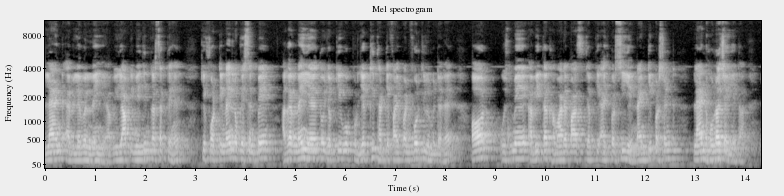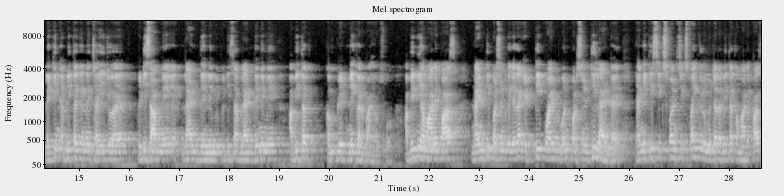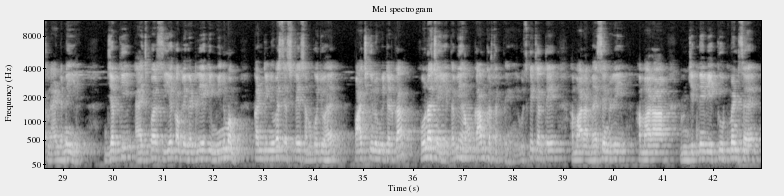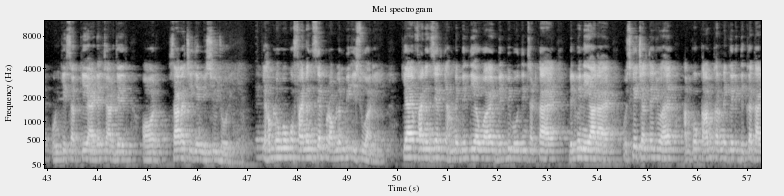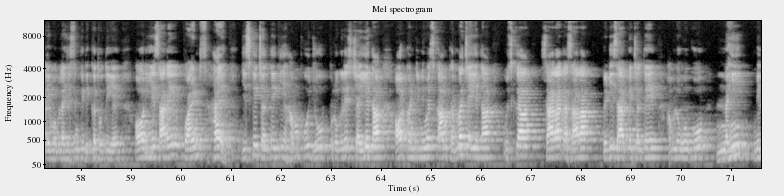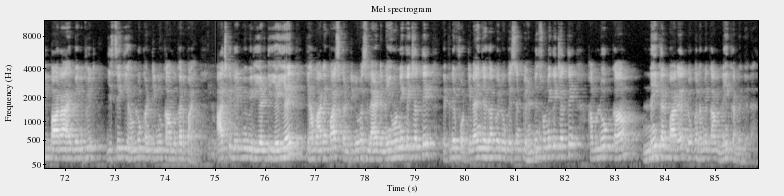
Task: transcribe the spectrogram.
लैंड अवेलेबल नहीं है। अभी आप इमेजिन कर सकते हैं कि 49 लोकेशन पे अगर नहीं है तो जबकि वो प्रोजेक्ट ही 35.4 किलोमीटर है और उसमें अभी तक हमारे पास जबकि as per C A ninety percent land होना चाहिए था। लेकिन अभी तक एन जो है पीटी साहब ने लैंड देने में पीटी साहब लैंड देने में अभी तक कंप्लीट नहीं कर पाए हैं उसको। अभी भी हमारे पास 90 परसेंट की जगह 80.1 परसेंट ही लैंड है, यानी कि 6.65 किलोमीटर अभी तक हमारे पास लैंड नहीं है। जबकि एज पर सी ए का ऑब्लिगेटरी है कि मिनिमम कंटिन्यूस स्ट्रेस हमको जो है पाँच किलोमीटर का होना चाहिए, तभी हम काम कर सकते हैं। उसके चलते हमारा मशीनरी हमारा जितने भी इक्विपमेंट्स हैं, उनकी सबकी आइडल चार्जेज और सारा चीज़ें मिसयूज हो रही हैं। कि हम लोगों को फाइनेंशियल प्रॉब्लम भी इशू आ रही है। क्या है फाइनेंशियल कि हमने बिल दिया हुआ है बिल भी बहुत दिन सटका है बिल भी नहीं आ रहा है। उसके चलते जो है, हमको काम करने के लिए दिक्कत आ रही है मोबिलाइजेशन की दिक्कत होती है। और ये सारे पॉइंट्स हैं जिसके चलते कि हमको जो प्रोग्रेस चाहिए था और कंटिन्यूस काम करना चाहिए था, उसका सारा का सारा पीडी साहब के चलते हम लोगों को नहीं मिल पा रहा है बेनिफिट जिससे कि हम लोग कंटिन्यू काम कर पाएँ। आज के डेट में भी रियलिटी यही है कि हमारे पास कंटिन्यूस लैंड नहीं होने के चलते, इतने 49 जगह पे लोकेशन पे हिंडेंस होने के चलते, हम लोग काम नहीं कर पा रहे लोकल हमें काम नहीं करने दे रहा है।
